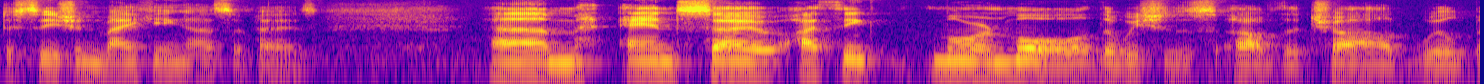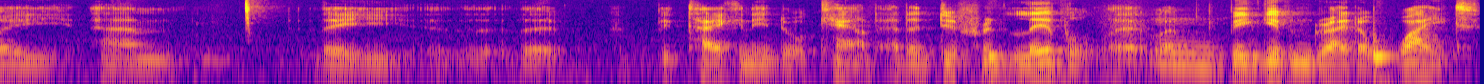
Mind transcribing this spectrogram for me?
decision making, I suppose. Um, and so I think more and more the wishes of the child will be um, the, the, be taken into account at a different level, uh, mm. be given greater weight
